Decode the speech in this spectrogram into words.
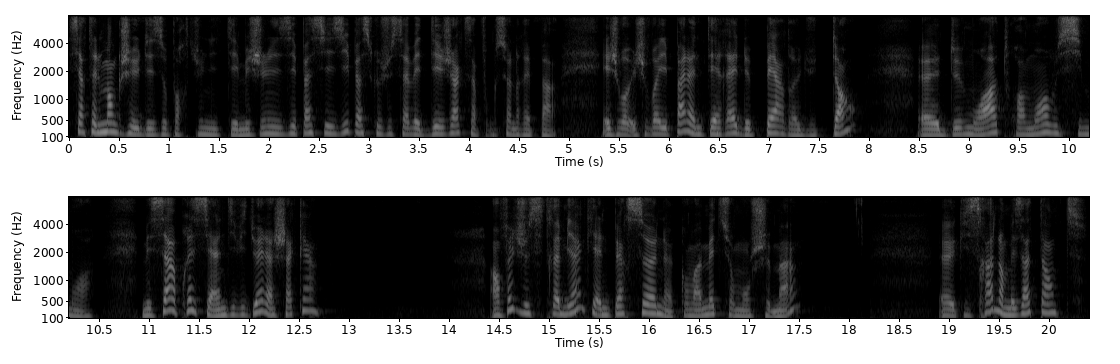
Certainement que j'ai eu des opportunités, mais je ne les ai pas saisies parce que je savais déjà que ça ne fonctionnerait pas. Et je ne voyais pas l'intérêt de perdre du temps, euh, deux mois, trois mois ou six mois. Mais ça, après, c'est individuel à chacun. En fait, je sais très bien qu'il y a une personne qu'on va mettre sur mon chemin euh, qui sera dans mes attentes.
